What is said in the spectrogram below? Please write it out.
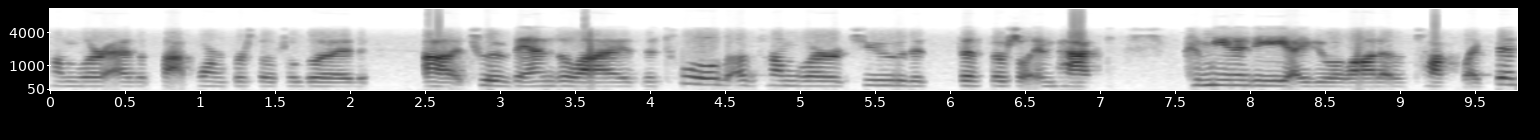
Tumblr as a platform for social good, uh, to evangelize the tools of Tumblr to the, the social impact community. I do a lot of talks like this,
